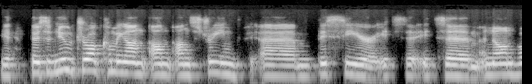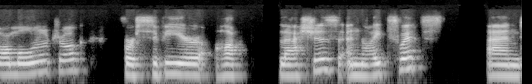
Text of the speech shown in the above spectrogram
Yeah. There's a new drug coming on on on stream um, this year. It's a, it's a, um, a non-hormonal drug for severe hot flashes and night sweats, and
